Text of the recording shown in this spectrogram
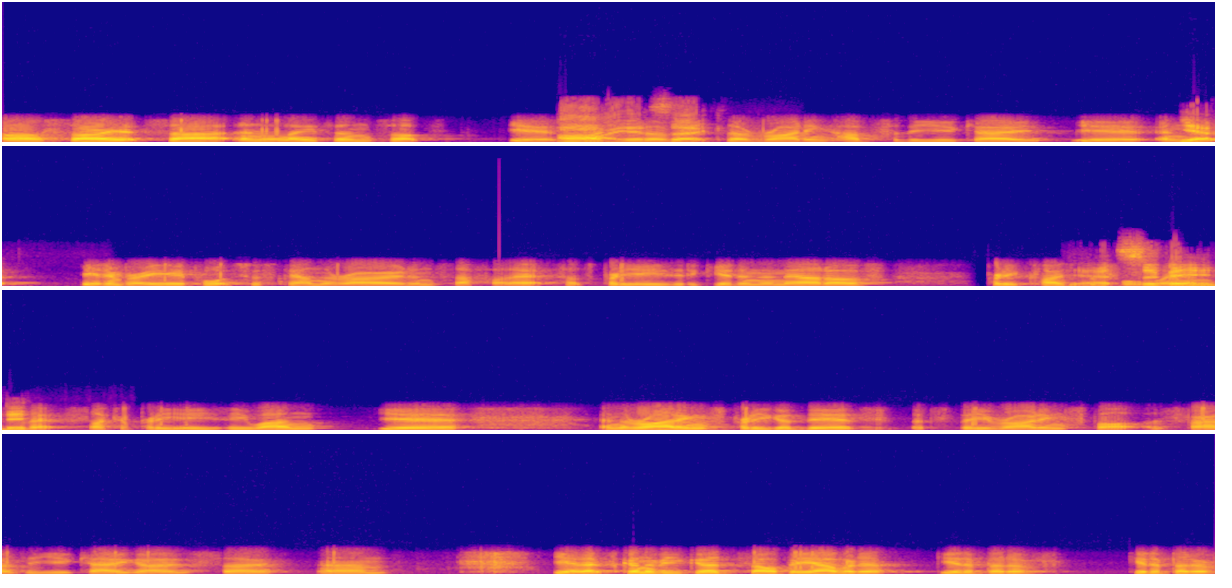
Oh, sorry, it's uh, Innerleithen, so it's yeah, it's Oh, like yeah, the, sick. the riding hub for the UK. Yeah, and Yeah. the Edinburgh Airport's just down the road and stuff like that, so it's pretty easy to get in and out of. Pretty close Yeah, to Fort handy. so that's like a pretty easy one. Yeah, and the riding's pretty good there. It's it's the riding spot as far as the UK goes. So um, yeah, that's going to be good. So I'll be able to get a bit of get a bit of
